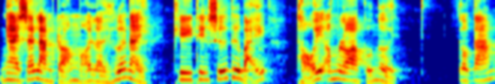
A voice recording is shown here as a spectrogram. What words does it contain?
Ngài sẽ làm trọn mọi lời hứa này khi thiên sứ thứ bảy thổi ống loa của người. Câu 8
